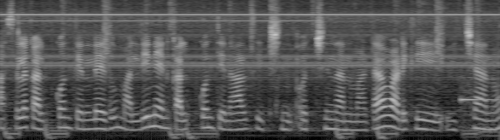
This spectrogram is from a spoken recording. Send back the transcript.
అసలు కలుపుకొని తినలేదు. మళ్ళీ నేను కలుపుకొని తినాల్సి ఇచ్చి వచ్చిందనమాట. వాడికి ఇచ్చాను.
